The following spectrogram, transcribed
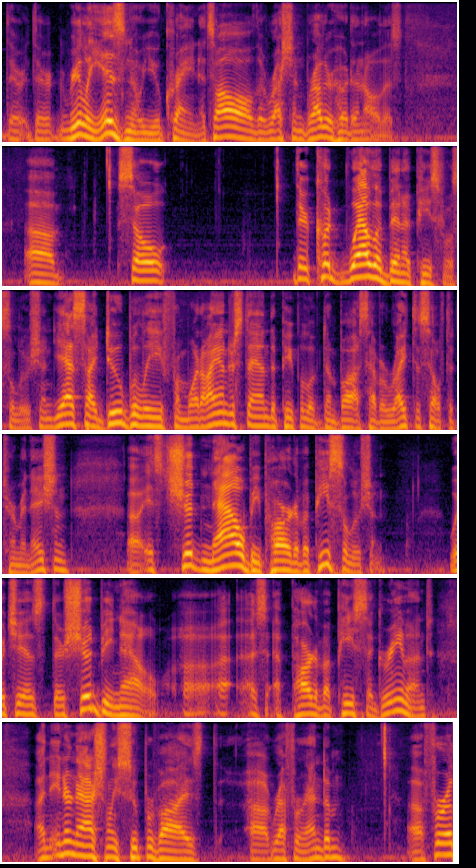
there there really is no Ukraine. It's all the Russian Brotherhood and all this. Uh, so there could well have been a peaceful solution. Yes, I do believe, from what I understand, the people of Donbass have a right to self determination. Uh, it should now be part of a peace solution, which is there should be now, uh, as a part of a peace agreement, an internationally supervised uh, referendum uh, for a,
